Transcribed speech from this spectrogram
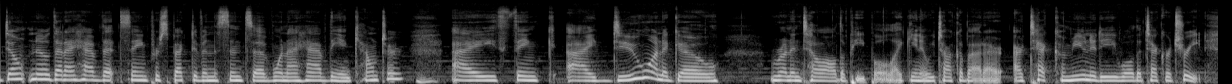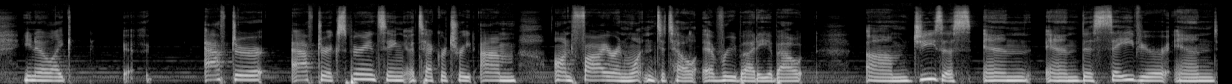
don't know that I have that same perspective in the sense of when I have the encounter, I think I do want to go run and tell all the people. Like, you know, we talk about our, our TEC community, well, the TEC retreat, you know, like after after experiencing a TEC retreat, I'm on fire and wanting to tell everybody about um, Jesus and and this Savior and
